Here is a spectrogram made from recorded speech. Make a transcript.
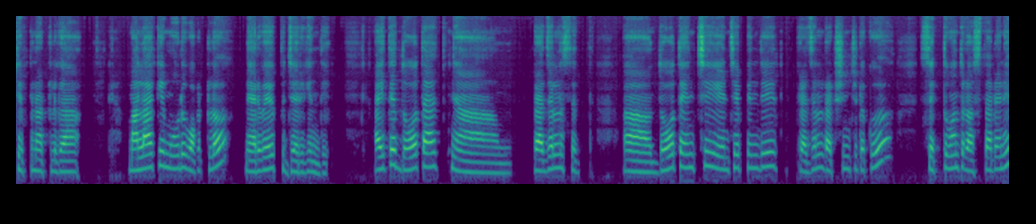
చెప్పినట్లుగా మలాకి మూడు ఒకటిలో నెరవేర్పు జరిగింది. అయితే దోత ప్రజలను దోత ఎంచి ఏం చెప్పింది? ప్రజలను రక్షించుటకు శక్తివంతుడు వస్తాడని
